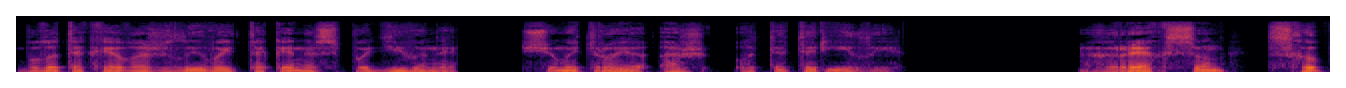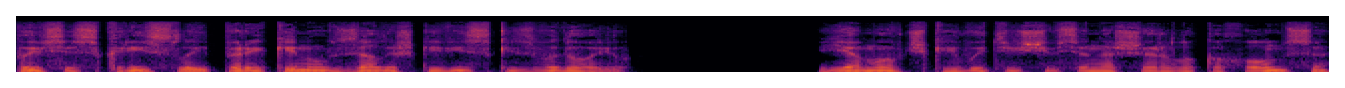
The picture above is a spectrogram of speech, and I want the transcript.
було таке важливе і таке несподіване, що ми троє аж отетеріли. Грексон схопився з крісла і перекинув залишки віски з водою. Я мовчки витріщився на Шерлока Холмса,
